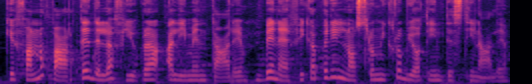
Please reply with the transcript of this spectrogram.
che fanno parte della fibra alimentare, benefica per il nostro microbiota intestinale.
